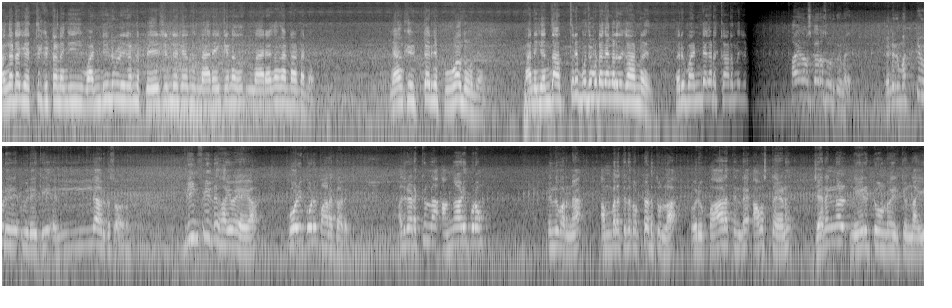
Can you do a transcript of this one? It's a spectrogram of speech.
അങ്ങോട്ടൊക്കെ എത്തി കിട്ടണമെങ്കിൽ ഈ വണ്ടീന്റെ ഉള്ളിൽ കിടന്ന് പേഷ്യന്റൊക്കെ നരയിക്കണ നരകം കണ്ടാണ്ടല്ലോ. ഞങ്ങൾക്ക് ഇട്ടറിഞ്ഞ് പോവാൻ തോന്നിയത്. കാരണം എന്താ അത്രയും ബുദ്ധിമുട്ടാണ് ഞങ്ങളിത് കാണുന്നത്. ഒരു വണ്ടി അങ്ങോട്ട് കടന്ന് ഹായ് നമസ്കാരം സുഹൃത്തുക്കളെ. എന്റെ ഒരു മറ്റു വീഡിയോ വീഡിയോയ്ക്ക് എല്ലാവർക്കും സ്വാഗതം. ഗ്രീൻഫീൽഡ് ഹൈവേ ആയ കോഴിക്കോട് പാലക്കാട്. അതിനിടയ്ക്കുള്ള അങ്ങാടിപ്പുറം എന്ന് പറഞ്ഞ അമ്പലത്തിന്റെ തൊട്ടടുത്തുള്ള ഒരു പാലത്തിന്റെ അവസ്ഥയാണ് ജനങ്ങൾ നേരിട്ട് കൊണ്ടുപോയിരിക്കുന്ന ഈ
